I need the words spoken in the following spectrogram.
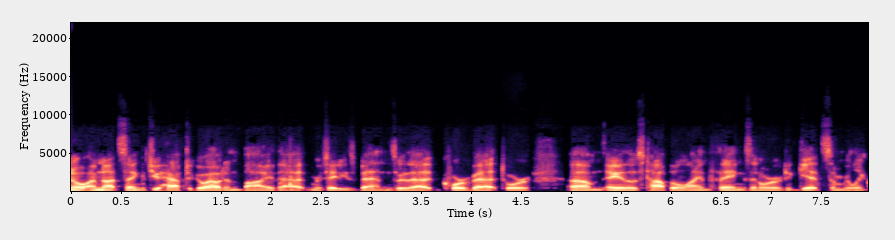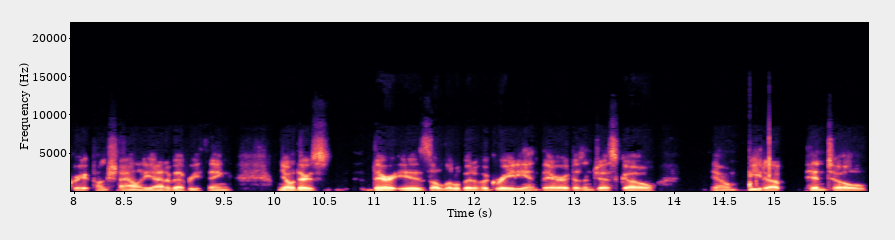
know, I'm not saying that you have to go out and buy that Mercedes Benz or that Corvette or um, any of those top of the line things in order to get some really great functionality out of everything. You know, there's there is a little bit of a gradient there. It doesn't just go, you know, beat up Pinto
